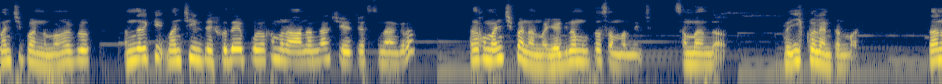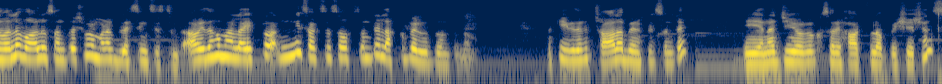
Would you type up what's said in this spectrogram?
మంచి పనులు. మనం ఇప్పుడు అందరికీ మంచి ఇంటి హృదయపూర్వక మన ఆనందాన్ని షేర్ చేస్తున్నాం కదా. అదొక మంచి పని అనమాట యజ్ఞముతో సంబంధించి సంబంధం ఈక్వలెంట్ అనమాట దానివల్ల వాళ్ళు సంతోషపడి మనకు బ్లెస్సింగ్స్ ఇస్తుంటారు. ఆ విధంగా మన లైఫ్లో అన్ని సక్సెస్ అవుతుంటే లక్ పెరుగుతుంటున్నాం ఈ విధంగా చాలా బెనిఫిట్స్ ఉంటాయి. ఈ ఎనర్జీ యోగా ఒకసారి హార్ట్ఫుల్ అప్రిషియేషన్స్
